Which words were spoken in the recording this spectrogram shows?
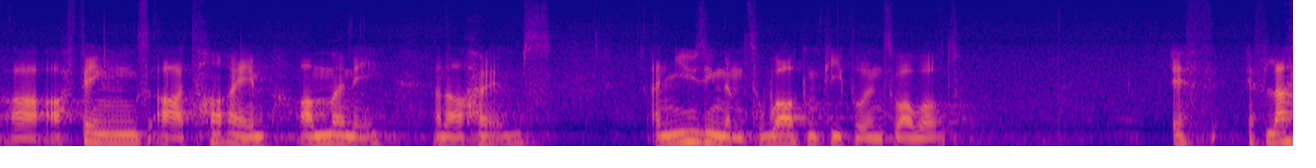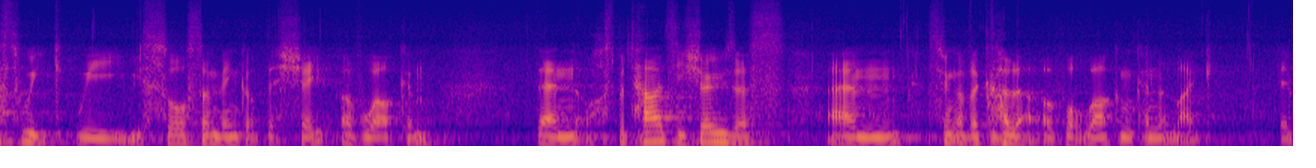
our, our things, our time, our money, and our homes, and using them to welcome people into our world. If, if last week we, we saw something of the shape of welcome, then hospitality shows us um, something of the color of what welcome can look like. It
